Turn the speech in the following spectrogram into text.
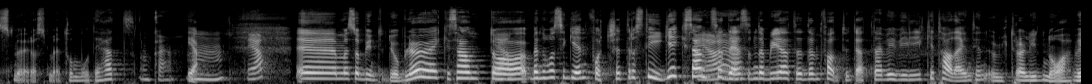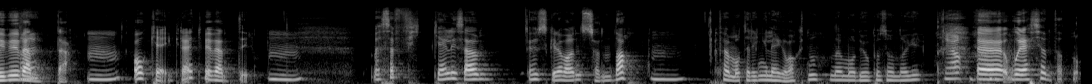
smøre oss med tålmodighet. ok. Ja. Mm. ja. Eh, men så begynte det jo å blø, ikke sant. Og, Men HCG-en fortsetter å stige, ikke sant. Ja, Så det som det blir, at de fant ut at nei, vi vil ikke ta deg inn til en ultralyd nå. Vi vil Nei. vente. Ok, greit, vi venter. Men så fikk jeg liksom Jeg husker det var en søndag. For jeg måtte ringe legevakten. Det må du jo på søndager. Ja. Eh, hvor jeg kjente at nå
